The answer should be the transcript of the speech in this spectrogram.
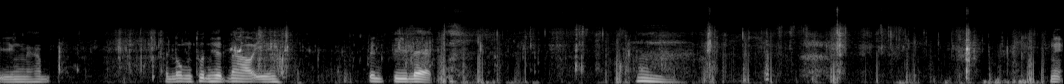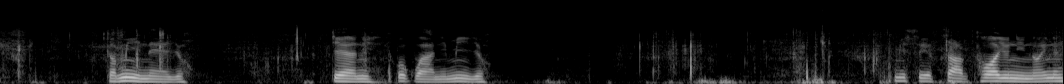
เองนะครับลงทุนเฮ็ดนาเอาเอง เป็นปีแรกเนี่ยก็มีแน่อยู่ แจนี่กกว่านี่มีอยู่ มีเศษซากทออยู่นี่น้อยนึง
